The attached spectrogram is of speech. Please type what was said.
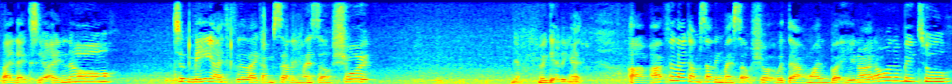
by next year. I know, to me, I feel like I'm selling myself short. Yeah, we're getting it. Um, I feel like I'm selling myself short with that one, but you know, I don't want to be too.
